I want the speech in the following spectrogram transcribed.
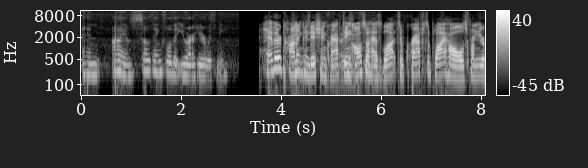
And I am so thankful that you are here with me. Heather Chronic Condition Crafting also has lots of craft supply hauls from your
